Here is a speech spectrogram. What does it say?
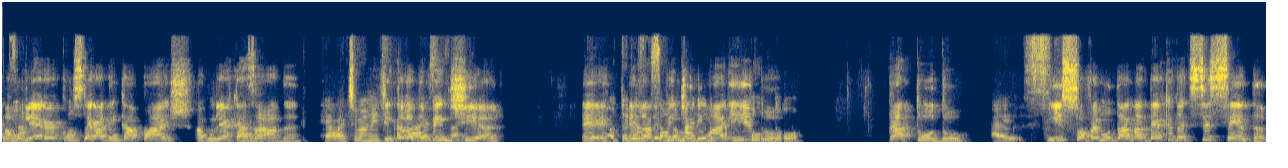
a mulher era considerada incapaz, a mulher é. casada. Relativamente Então ela dependia. É, autorização ela dependia do marido, do marido para tudo. É isso. isso só vai mudar na década de 60.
